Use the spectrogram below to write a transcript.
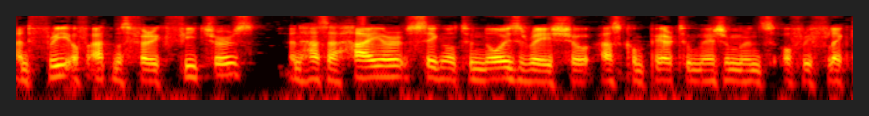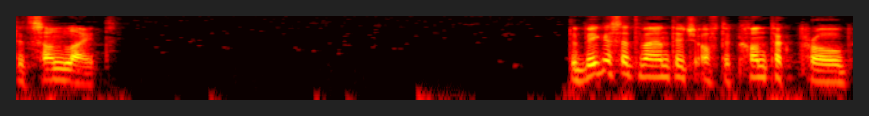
and free of atmospheric features and has a higher signal to noise ratio as compared to measurements of reflected sunlight. The biggest advantage of the contact probe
